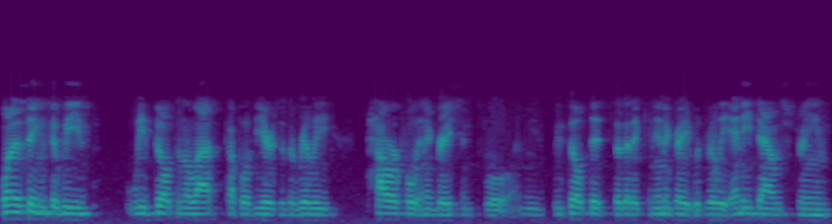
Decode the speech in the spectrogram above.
one of the things that we've we've built in the last couple of years is a really powerful integration tool, and we've, we've built it so that it can integrate with really any downstream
